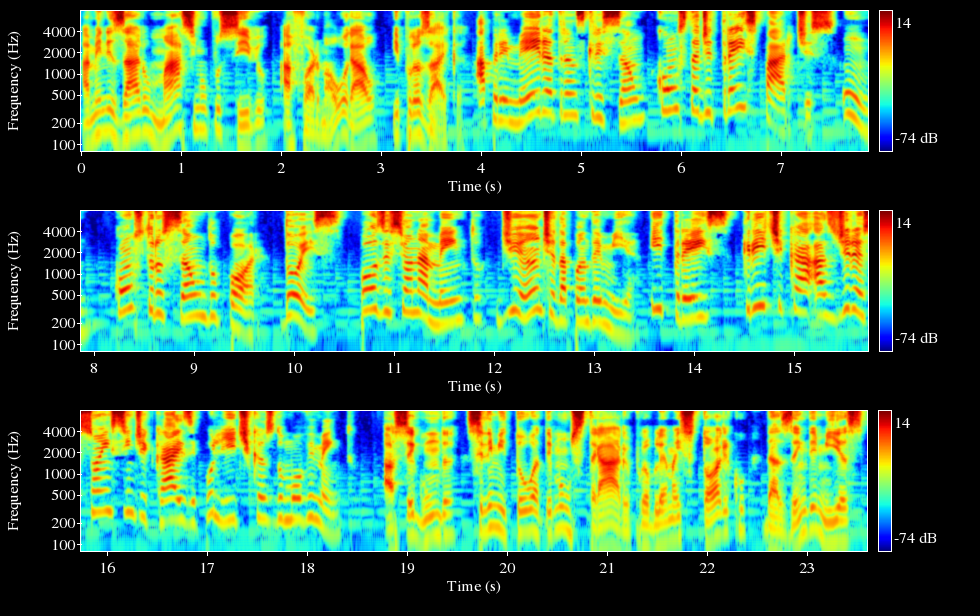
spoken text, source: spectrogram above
amenizar o máximo possível a forma oral e prosaica. A primeira transcrição consta de três partes: 1. Um, construção do POR. 2 posicionamento diante da pandemia. E 3. Crítica às direções sindicais e políticas do movimento. A segunda se limitou a demonstrar o problema histórico das endemias,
